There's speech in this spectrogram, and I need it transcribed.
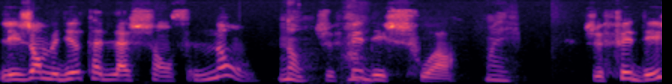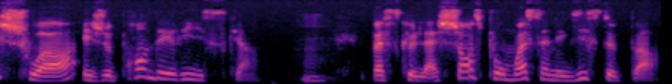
Les gens me disent, tu as de la chance. Non. Non. Je fais des choix. Oui. Je fais des choix et je prends des risques. Hmm. Parce que la chance, pour moi, ça n'existe pas.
